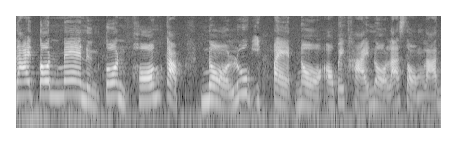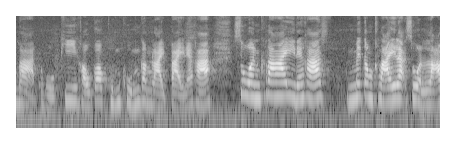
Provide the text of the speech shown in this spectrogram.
ได้ต้นแม่หนึ่งต้นพร้อมกับหน่อลูกอีก 8 หน่อเอาไปขายหน่อละ 2 ล้านบาทโอ้โหพี่เขาก็คุ้มๆกำไรไปนะคะ ส่วนใครนะคะ ไม่ต้องใครละส่วนเรา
